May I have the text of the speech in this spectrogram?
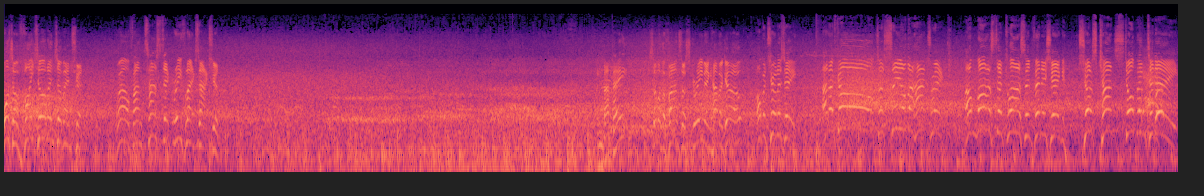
What a vital intervention. Well, fantastic reflex action. Mbappe. Some of the fans are screaming, have a go. Opportunity. And a goal to seal the hat-trick. A masterclass in finishing. Just can't stop him today.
